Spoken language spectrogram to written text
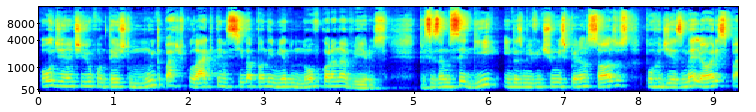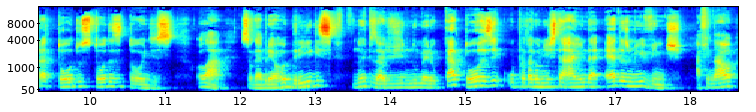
ou diante de um contexto muito particular que tem sido a pandemia do novo coronavírus. Precisamos seguir em 2021 esperançosos por dias melhores para todos, todas e todes. Olá, sou Gabriel Rodrigues. No episódio de número 14, o protagonista ainda é 2020. Afinal,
